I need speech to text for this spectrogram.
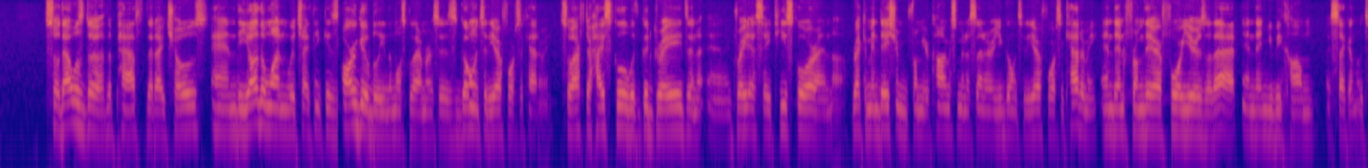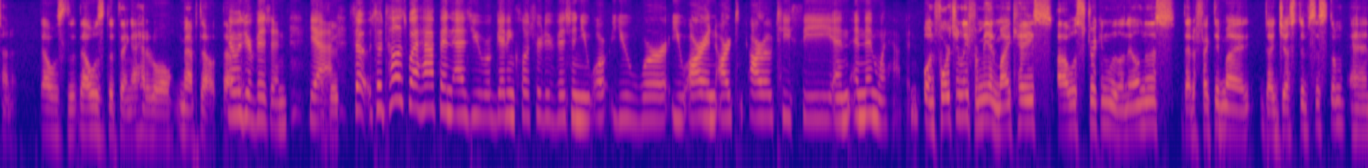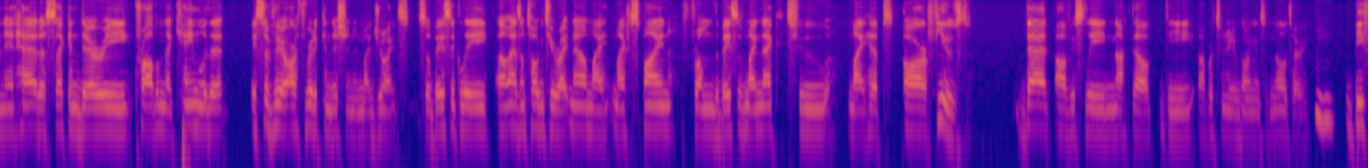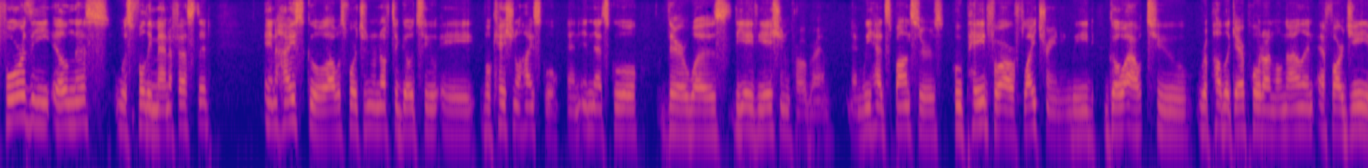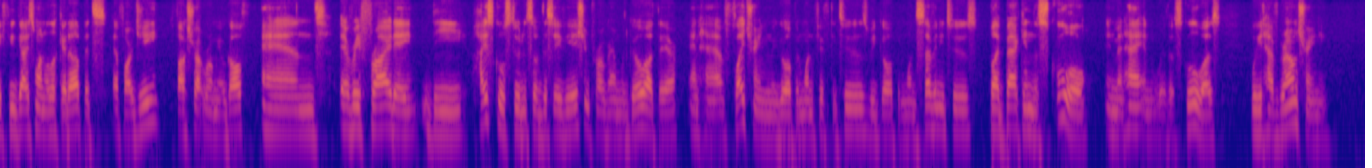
So that was the, the path that I chose. And the other one, which I think is arguably the most glamorous, is going to the Air Force Academy. So after high school with good grades and, and a great SAT score and a recommendation from your congressman or senator, you go into the Air Force Academy. And then from there, four years of that, and then you become a second lieutenant That was the that was the thing. I had it all mapped out. That, that was your vision. Yeah. vision. So so tell us what happened as you were getting closer to vision. You are you were you are in ROTC, and and then what happened? Well, Unfortunately for me, in my case, I was stricken with an illness that affected my digestive system, and it had a secondary problem that came with it a severe arthritic condition in my joints. So basically, um, as I'm talking to you right now, my, my spine from the base of my neck to my hips are fused. That obviously knocked out the opportunity of going into the military. Mm-hmm. Before the illness was fully manifested, in high school, I was fortunate enough to go to a vocational high school. And in that school, there was the aviation program and we had sponsors who paid for our flight training. We'd go out to Republic Airport on Long Island, FRG. If you guys want to look it up, it's FRG, Foxtrot Romeo Golf. And every Friday, the high school students of this aviation program would go out there and have flight training. We'd go up in 152s, we'd go up in 172s. But back in the school in Manhattan, where the school was, we'd have ground training.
